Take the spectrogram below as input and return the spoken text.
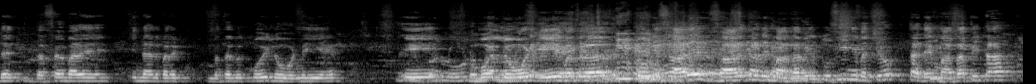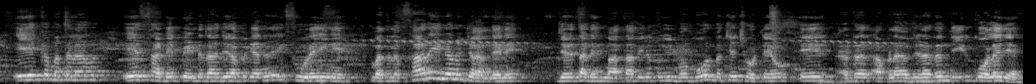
ਦ- ਦੱਸਣ ਬਾਰੇ, ਇਹਨਾਂ ਦੇ ਬਾਰੇ ਮਤਲਬ ਕੋਈ ਲੋੜ ਨਹੀਂ ਹੈ। ਇਹ ਲੋੜ ਇਹ ਮਤਲਬ ਕਿਉਂਕਿ ਸਾਰੇ ਸਾਰੇ ਤੁਹਾਡੇ ਮਾਤਾ ਪਿਤਾ ਤੁਸੀਂ ਨਹੀਂ ਬੱਚਿਓ ਤੁਹਾਡੇ ਮਾਤਾ ਪਿਤਾ ਇਹ ਇੱਕ ਮਤਲਬ ਇਹ ਸਾਡੇ ਪਿੰਡ ਦਾ ਜਿਹੜਾ ਆਪਾਂ ਕਹਿੰਦੇ ਨੇ ਇੱਕ ਸੂਰਜ ਹੀ ਨੇ। ਮਤਲਬ ਸਾਰੇ ਇਹਨਾਂ ਨੂੰ ਜਾਣਦੇ ਨੇ। ਜਿਹੜੇ ਤੁਹਾਡੇ ਮਾਤਾ ਪਿਤਾ ਤੁਸੀਂ ਬਹੁਤ ਬੱਚੇ ਛੋਟੇ ਹੋ ਇਹ ਆਪਣਾ ਜਿਹੜਾ ਰਣਧੀਰ ਕਾਲਜ ਹੈ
